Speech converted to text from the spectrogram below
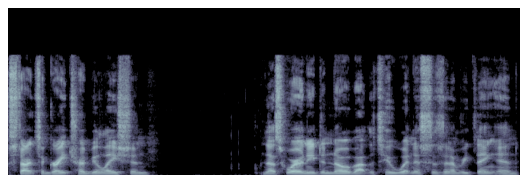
starts a Great Tribulation. That's where I need to know about the two witnesses and everything. And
